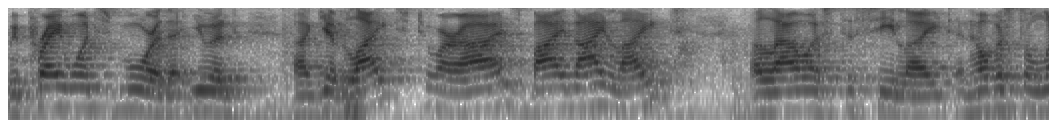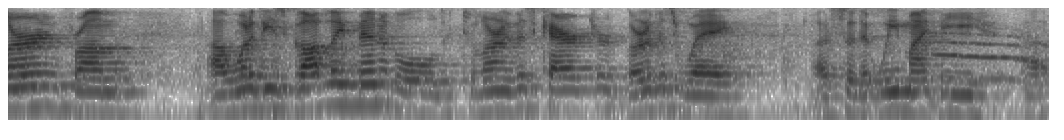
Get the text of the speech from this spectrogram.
we pray once more that you would uh, give light to our eyes. By thy light, allow us to see light and help us to learn from uh, one of these godly men of old to learn of his character, learn of his way, uh, so that we might be uh,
